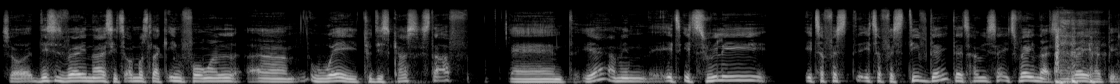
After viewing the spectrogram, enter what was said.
So this is very nice. It's almost like informal um, way to discuss stuff. And yeah, I mean, it's it's really it's a fest, it's a festive day. That's how we say. It's very nice. I'm very happy.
